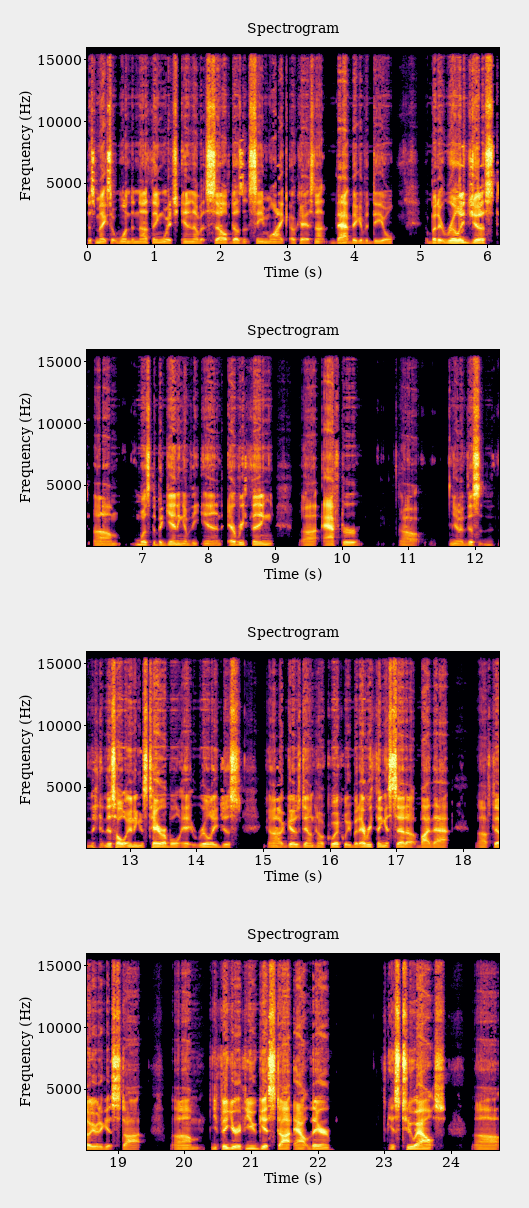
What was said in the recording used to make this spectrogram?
This makes it one to nothing, which in and of itself doesn't seem like, okay, it's not that big of a deal. But it really just um, was the beginning of the end. Everything uh, after uh, you know this this whole inning is terrible. It really just uh, goes downhill quickly. But everything is set up by that uh, failure to get Stott. Um, you figure if you get Stott out there, it's two outs, uh,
